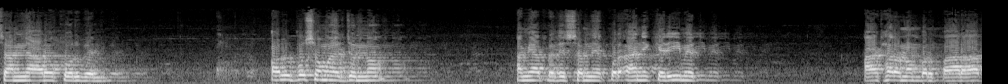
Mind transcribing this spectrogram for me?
সামনে আরও করবেন। অল্প সময়ের জন্য আমি আপনাদের সামনে কোরআনী করিমের আঠারো নম্বর পাড়ার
